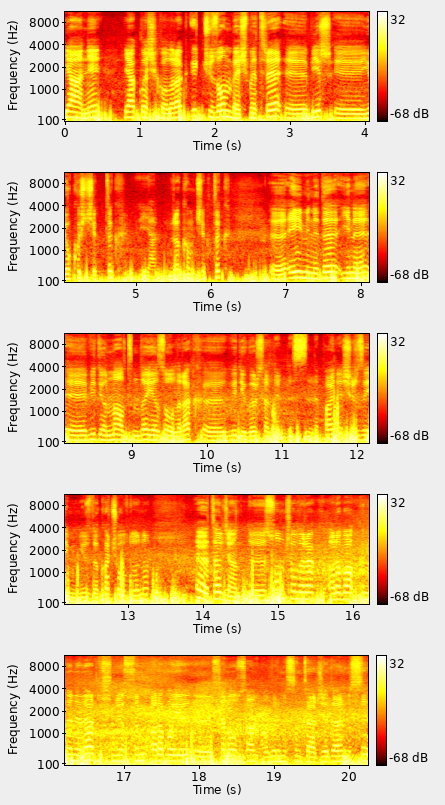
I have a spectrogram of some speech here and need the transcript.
Yani yaklaşık olarak 315 metre e, bir e, yokuş çıktık. Yani rakım çıktık. E, eğimini de yine e, videonun altında yazı olarak e, video görsellerinde sizinle paylaşırız. Eğimin yüzde kaç olduğunu. Evet Alican e, sonuç olarak araba hakkında neler düşünüyorsun? Arabayı e, sen olsan alır mısın, tercih eder misin?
